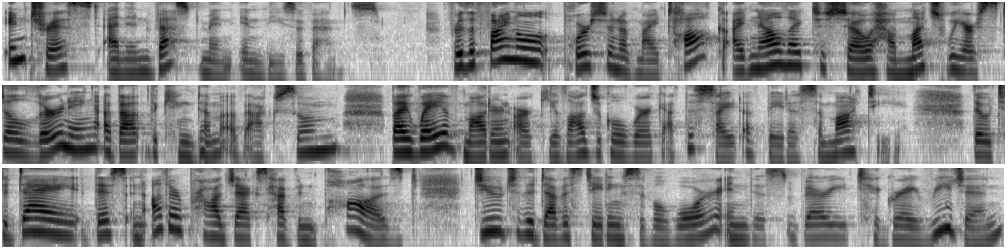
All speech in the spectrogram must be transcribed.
interest and investment in these events. For the final portion of my talk, I'd now like to show how much we are still learning about the kingdom of Aksum by way of modern archaeological work at the site of Beta Samati, though today this and other projects have been paused due to the devastating civil war in this very Tigray region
